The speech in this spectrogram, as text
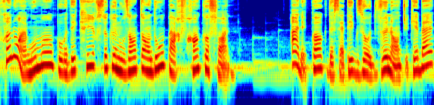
Prenons un moment pour décrire ce que nous entendons par francophone. À l'époque de cet exode venant du Québec,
